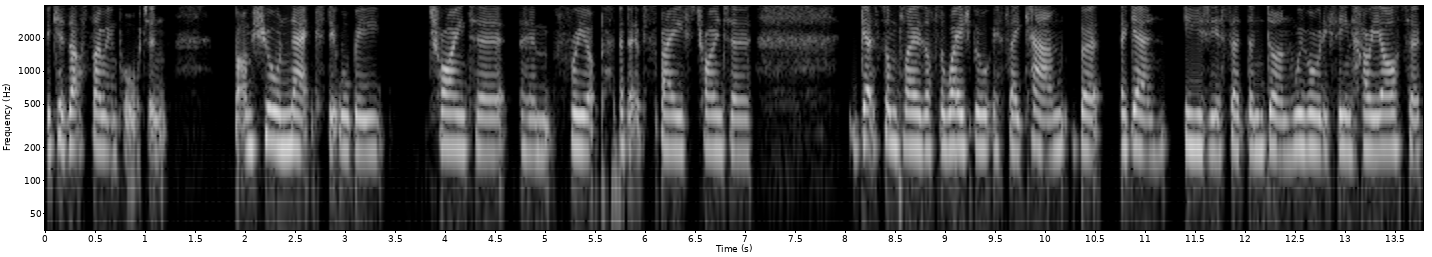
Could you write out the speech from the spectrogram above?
because that's so important. But I'm sure next it will be trying to um, free up a bit of space, trying to get some players off the wage bill if they can. But again, easier said than done. We've already seen Harry Arter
